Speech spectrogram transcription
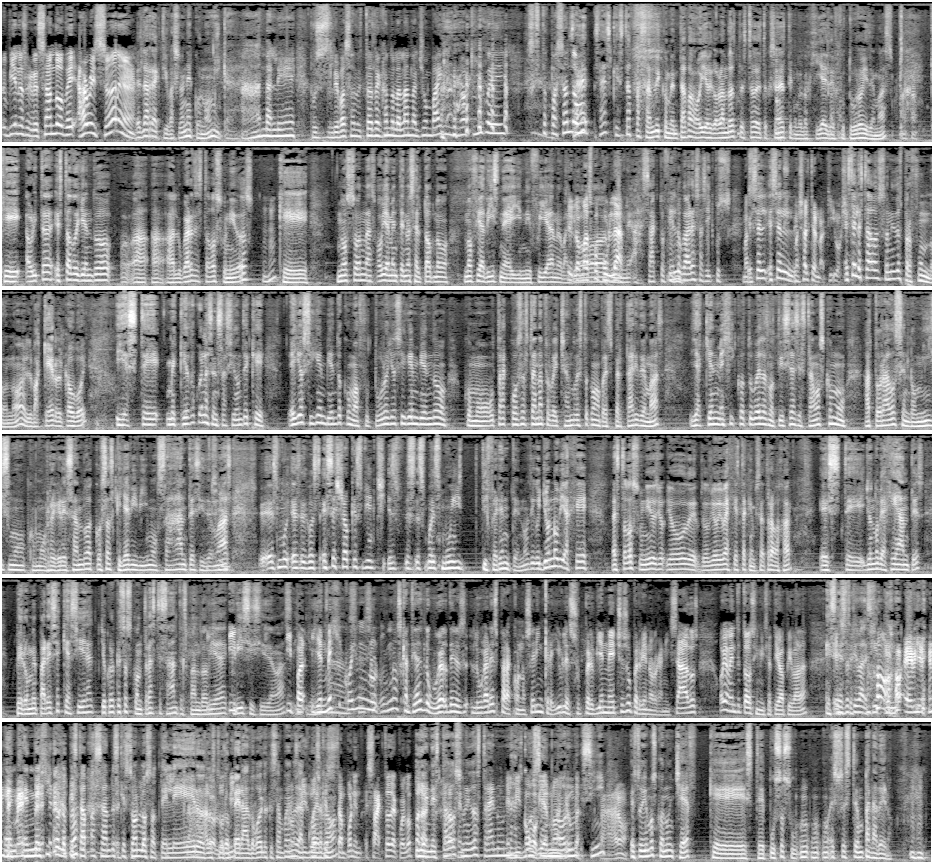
vienes regresando de Arizona. Es la reactivación económica. Ándale, pues le vas a estar dejando la lana al John Biden, no aquí, güey. ¿Qué está pasando? ¿Sabe- ¿Sabes qué está pasando? Y comentaba hoy, hablando de esto de cuestiones de tecnología y del futuro y demás, Ajá. que ahorita he estado yendo a, a- a lugares de Estados Unidos que no son, las- obviamente no es el top, no, no fui a Disney ni fui a Nueva Sí, York. lo más popular. ni- exacto, fui a lugares así, pues, Más- es el, es el, Más alternativo. Es el Estados Unidos profundo, ¿no? El vaquero, el cowboy. Y este, me quedo con la sensación de que ellos siguen viendo como a futuro, ellos siguen viendo como otra cosa, están aprovechando esto como para despertar y demás. Y aquí en México tú ves las noticias y estamos como atorados en lo mismo, como regresando a cosas que ya vivimos antes y demás. Es muy, es- es- ese shock es bien, es, es- muy diferente, ¿no? Digo, yo no viajé a Estados Unidos, yo, yo, yo, yo viajé hasta que empecé a trabajar, este, yo no viajé antes, pero me parece que así era, yo creo que esos contrastes antes, cuando había Y- crisis y demás. Y, pa- y en México hay sea, un- unas cantidades de lugares, lugares para conocer increíbles, súper bien hechos, súper bien organizados. Obviamente todo es iniciativa privada. Es- eso Este- te iba a decir. No, en, evidentemente. en- en México lo que está pasando es que son los hoteleros, Claro, los turoperadores los que están poniendo Los de mismos que se acuerdo. están poniendo, exacto, de acuerdo. Y para en jalar Estados. Unidos traen una El mismo cosa gobierno enorme. ayuda. Sí, Claro. estuvimos con un chef que este puso su un, un- un- es este un panadero.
